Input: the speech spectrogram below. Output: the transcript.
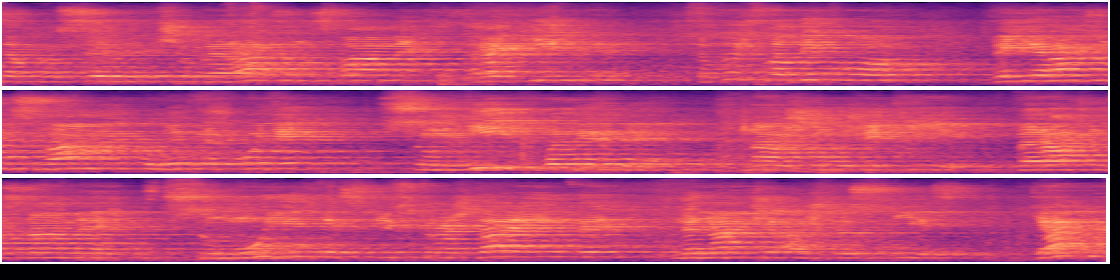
запросили, щоб разом з вами радіти. Також, Владико, ви є разом з нами, коли приходять сумні хвилини в нашому житті. Ви разом з нами сумуєте, співстраждаєте, неначе аж до сліз. Дякую,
